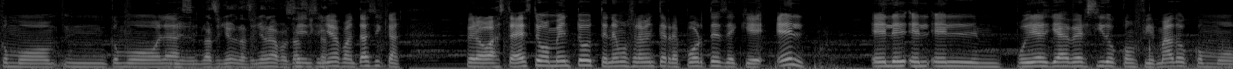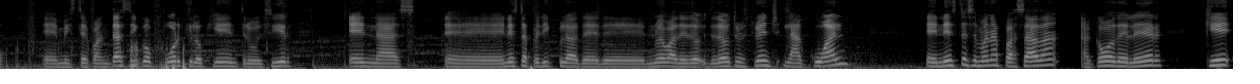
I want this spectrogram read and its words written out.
como, mm, como la, señora, la señora fantástica. señora fantástica. Pero hasta este momento tenemos solamente reportes de que él, él, él, él podría ya haber sido confirmado como eh, Mr. Fantástico porque lo quiere introducir en las eh, en esta película de, nueva de, Doctor Strange, la cual en esta semana pasada acabo de leer que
